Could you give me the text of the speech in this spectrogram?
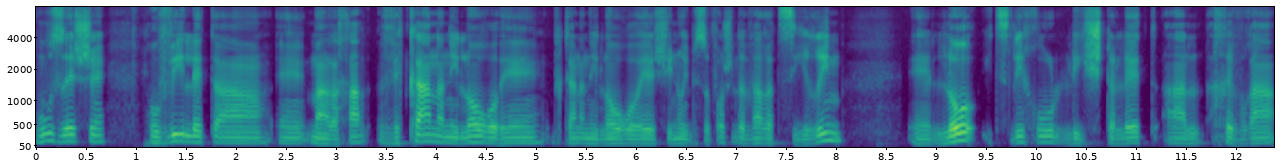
הוא זה שהוביל את המערכה, וכאן אני לא רואה, וכאן אני לא רואה שינוי. בסופו של דבר הצעירים אה, לא הצליחו להשתלט על החברה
